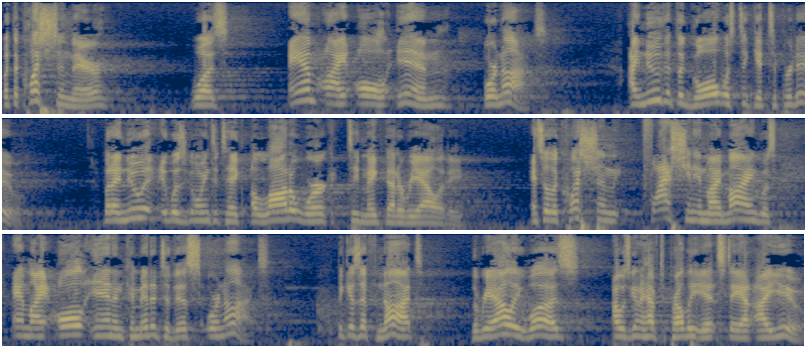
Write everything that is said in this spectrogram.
But the question there was Am I all in or not? I knew that the goal was to get to Purdue, but I knew it, was going to take a lot of work to make that a reality. And so the question flashing in my mind was Am I all in and committed to this or not? Because if not, the reality was I was going to have to probably stay at IU.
